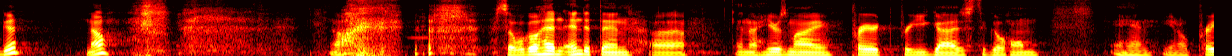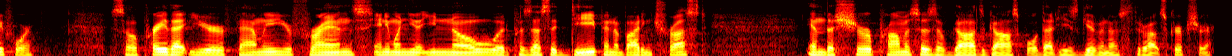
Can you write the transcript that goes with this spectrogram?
Good? No? no. So we'll go ahead and end it then. Uh, and uh, here's my prayer for you guys to go home and you know pray for. So pray that your family, your friends, anyone that you know would possess a deep and abiding trust in the sure promises of God's gospel that He's given us throughout Scripture.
